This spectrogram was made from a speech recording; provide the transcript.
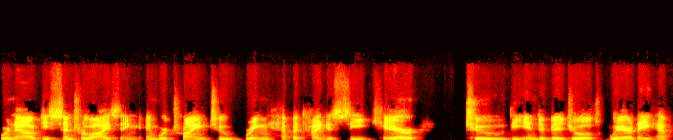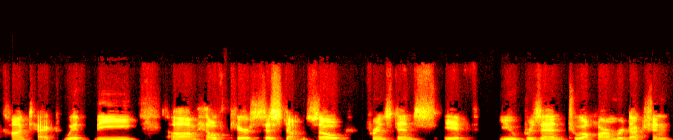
we're now decentralizing and we're trying to bring hepatitis C care to the individuals where they have contact with the um, healthcare system. So, for instance, if you present to a harm reduction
